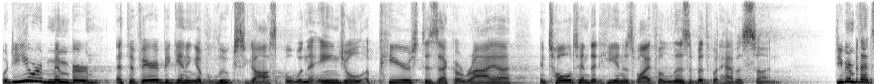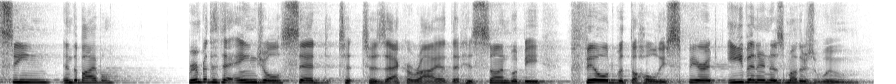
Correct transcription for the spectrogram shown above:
Well, do you remember at the very beginning of Luke's gospel when the angel appears to Zechariah and told him that he and his wife Elizabeth would have a son? Do you remember that scene in the Bible? Remember that the angel said to, to Zechariah that his son would be filled with the Holy Spirit even in his mother's womb.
